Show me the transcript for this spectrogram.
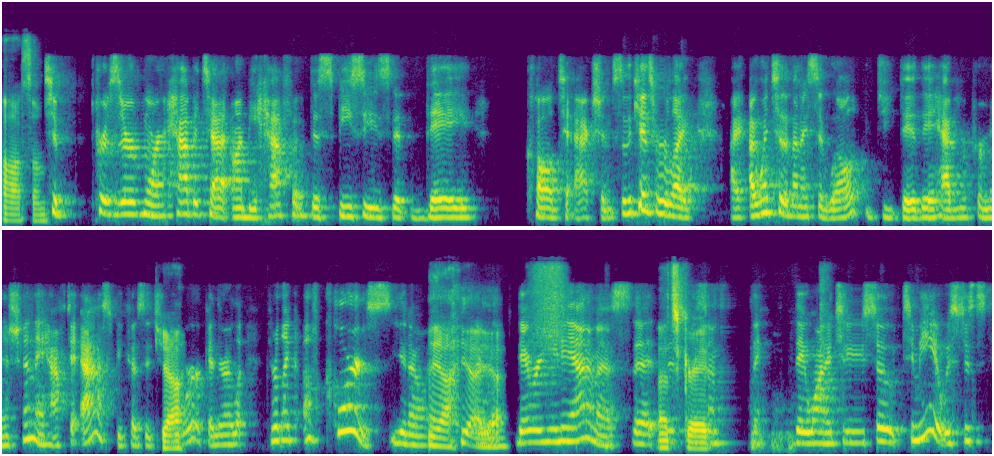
awesome. to preserve more habitat on behalf of the species that they called to action. So the kids were like, I, I went to them and I said, "Well, do they, they have your permission? They have to ask because it's Yeah. your work." And they're like, "They're like, of course, you know." Yeah, yeah, And yeah. They were unanimous that That's great. something they wanted to do. So to me, it was just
